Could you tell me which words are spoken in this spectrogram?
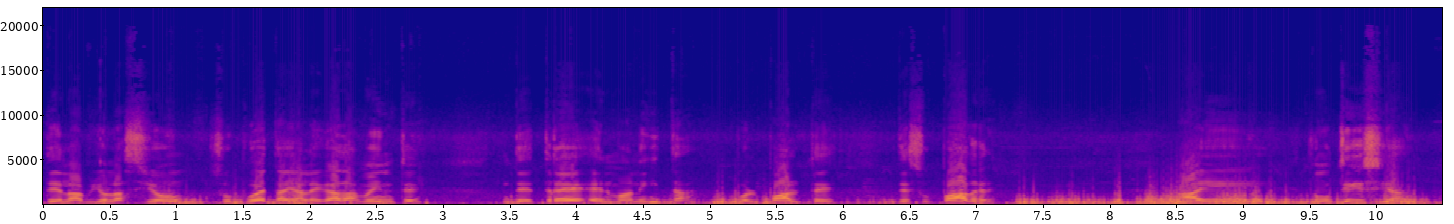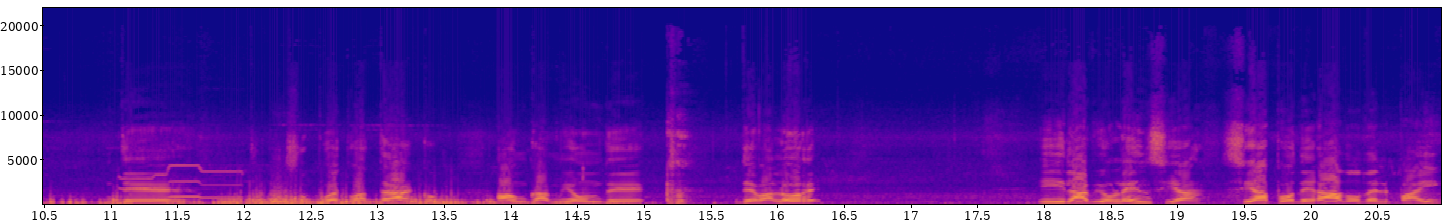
de la violación supuesta y alegadamente de tres hermanitas por parte de su padre. Hay noticias de un supuesto atraco a un camión de, de valores y la violencia se ha apoderado del país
